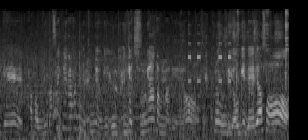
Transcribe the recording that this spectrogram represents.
이게 봐봐 우리가 세 개를 하는 게 분명 여기, 여기 이게 중요하단 말이에요. 그럼 우리 여기 내려서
